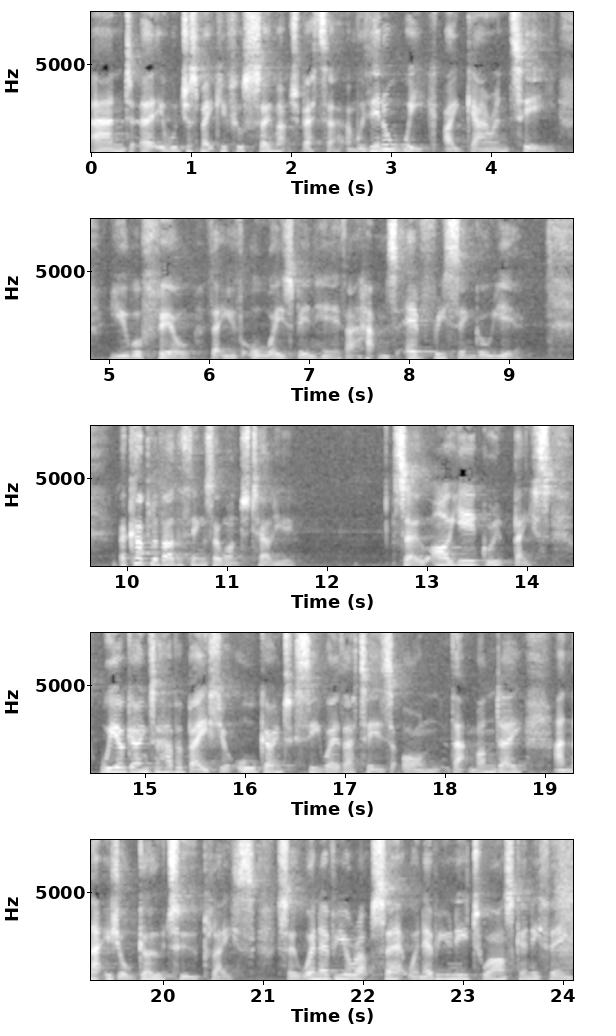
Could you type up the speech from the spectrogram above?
and uh, it will just make you feel so much better. And within a week, I guarantee you will feel that you've always been here. That happens every single year. A couple of other things I want to tell you. So, our year group base. We are going to have a base. You're all going to see where that is on that Monday, and that is your go to place. So, whenever you're upset, whenever you need to ask anything,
